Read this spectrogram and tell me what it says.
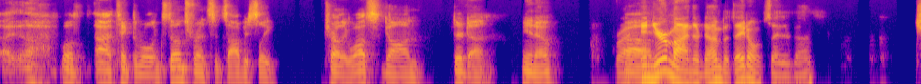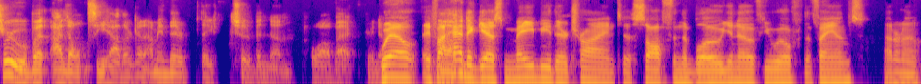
uh, well, I take the Rolling Stones for instance. Obviously, Charlie Watts is gone. They're done. You know. Right. Um, In your mind, they're done, but they don't say they're done. True, but I don't see how they're gonna. I mean, they they should have been done a while back. You know? Well, if I had um, to guess, maybe they're trying to soften the blow, you know, if you will, for the fans. I don't know.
